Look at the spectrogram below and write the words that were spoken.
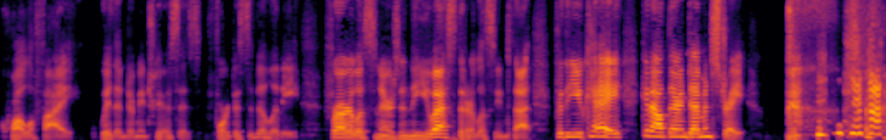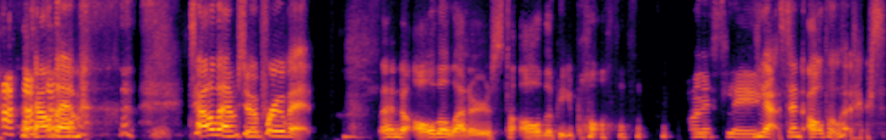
qualify with endometriosis for disability. For our listeners in the US that are listening to that, for the UK, get out there and demonstrate. tell them, tell them to approve it. Send all the letters to all the people. Honestly. Yeah, send all the letters.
